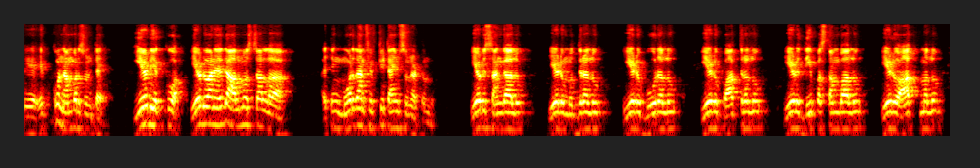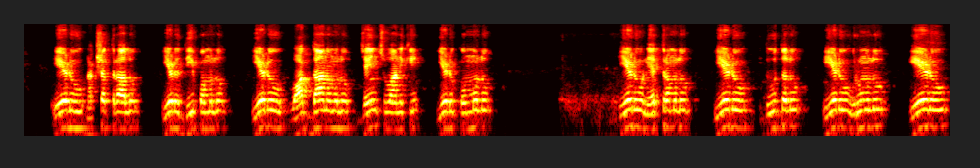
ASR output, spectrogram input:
ఎక్కువ నంబర్స్ ఉంటాయి. ఏడు ఎక్కువ. ఏడు అనేది almost all I think more than fifty times ఉన్నట్టుంది. ఏడు సంఘాలు ఏడు ముద్రలు ఏడు బూరలు ఏడు పాత్రలు ఏడు దీపస్తంభాలు ఏడు ఆత్మలు ఏడు నక్షత్రాలు ఏడు దీపములు ఏడు వాగ్దానములు జయించువానికి ఏడు కొమ్ములు ఏడు నేత్రములు ఏడు దూతలు ఏడు ఉరుములు ఏడు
